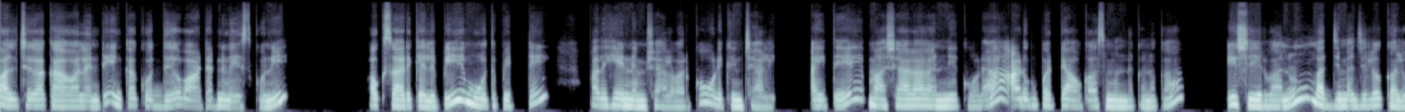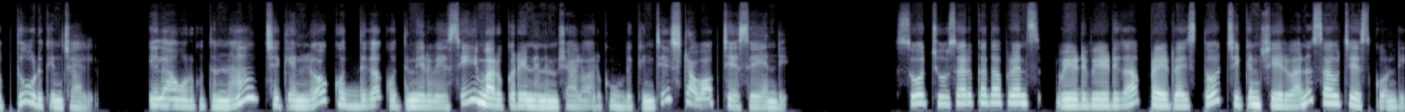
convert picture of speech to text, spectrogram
పల్చగా కావాలంటే ఇంకా కొద్దిగా వాటర్‌ని వేసుకొని ఒకసారి కలిపి మూత పెట్టి 15 నిమిషాల వరకు ఉడికించాలి. అయితే మసాలాలన్నీ కూడా అడుగు పట్టే అవకాశం ఉంది కనుక ఈ షేర్వాను మధ్య మధ్యలో కలుపుతూ ఉడికించాలి. ఇలా ఉడుకుతున్న చికెన్‌లో కొద్దిగా కొత్తిమీర వేసి మరొక రెండు నిమిషాల వరకు ఉడికించి స్టవ్ ఆఫ్ చేసేయండి. సో, చూసారు కదా ఫ్రెండ్స్ వేడి వేడిగా ఫ్రైడ్ రైస్‌తో చికెన్ షేర్వాను సర్వ్ చేసుకోండి.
